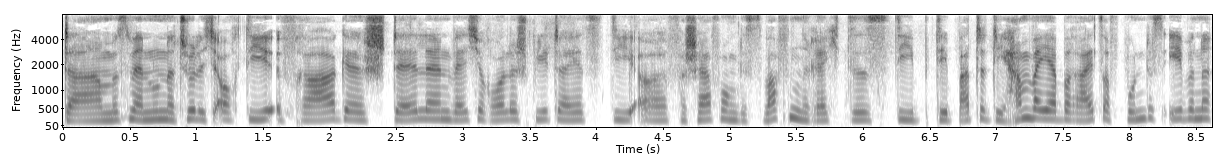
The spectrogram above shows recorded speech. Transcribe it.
Da müssen wir nun natürlich auch die Frage stellen, welche Rolle spielt da jetzt die äh, Verschärfung des Waffenrechts? Die Debatte, die haben wir ja bereits auf Bundesebene.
